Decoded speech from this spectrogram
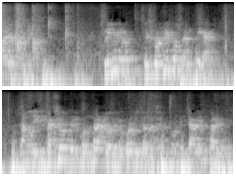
varios aspectos. Primero, el proyecto plantea la modificación del contrato del Aeropuerto Internacional Porte Chávez para que se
